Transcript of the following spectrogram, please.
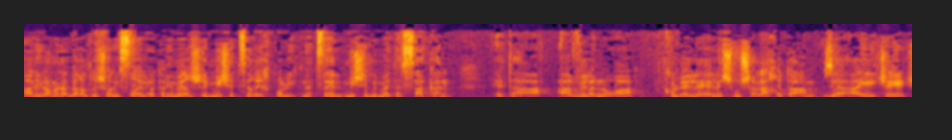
אני לא מדבר על דרישות ישראליות. אני אומר שמי שצריך פה להתנצל, מי שבאמת עשה כאן את העוול הנורא, כולל לאלה שהוא שלח אותם, זה ה-IHH.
